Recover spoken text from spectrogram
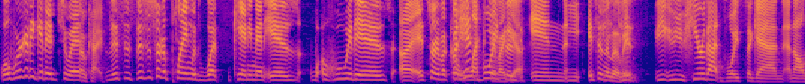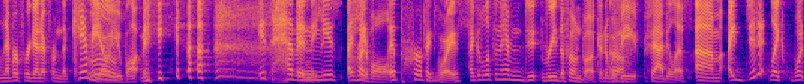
Well, we're gonna get into it. Okay. This is this is sort of playing with what Candyman is, wh- who it is. Uh, it's sort of a But his voice idea. is in it's in the movie. his- you, you hear that voice again, and I'll never forget it from the cameo Mm. you bought me. It's heaven. He's a, he- Incredible. a perfect voice. I could listen to him do, read the phone book, and it would be fabulous. Um, I did it like what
